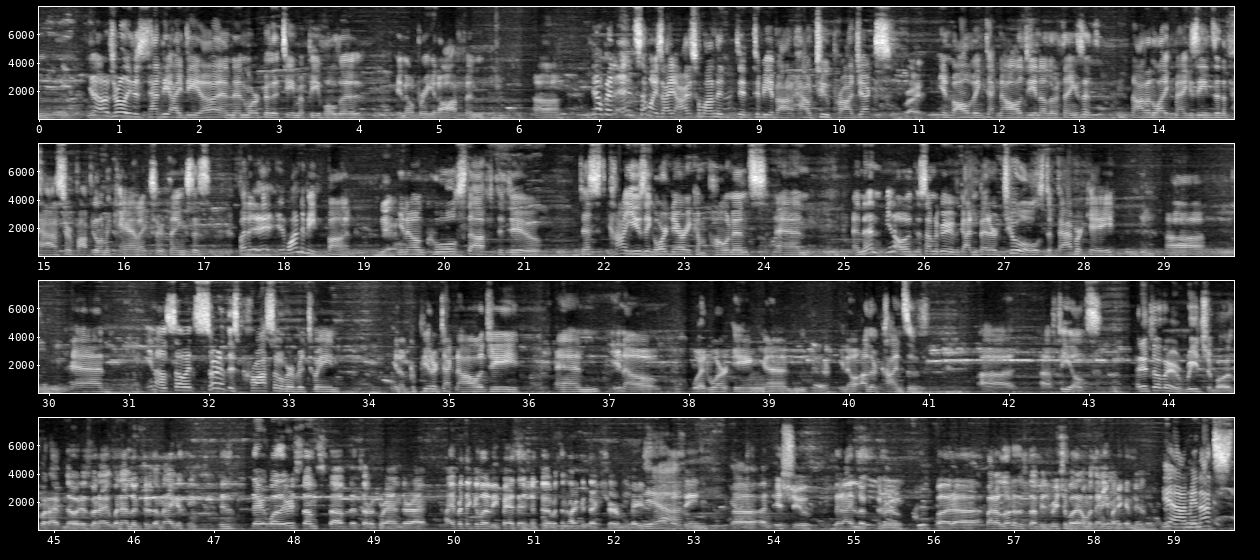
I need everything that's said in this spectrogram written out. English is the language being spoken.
you know, it's really just had the idea and then worked with a team of people to, you know, bring it off. And uh, you know, but in some ways, I, I just wanted it to be about how-to projects Right. involving technology and other things. It's not unlike magazines in the past or popular mechanics or things. It's, but it, it wanted to be fun, Yeah. you know, and cool stuff to do. Just kind of using ordinary components and and then you know to some degree we've gotten better tools to fabricate, uh, and you know so it's sort of this crossover between you know computer technology and you know woodworking and you know other kinds of uh, uh, fields. And it's all very reachable, is what I've noticed when I when I look through the magazine. Is there? Well, there is some stuff that's sort of grander. I, I particularly pay attention to. There was an architecture-based Yeah. magazine, uh, an issue that I looked through. But uh, but a lot of the stuff is reachable that almost anybody can do. Yeah, I mean that's.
